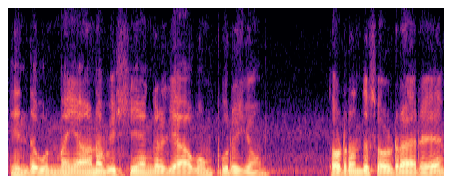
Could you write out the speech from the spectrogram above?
இந்த உண்மையான விஷயங்கள் யாவும் புரியும். தொடர்ந்து சொல்றாரு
